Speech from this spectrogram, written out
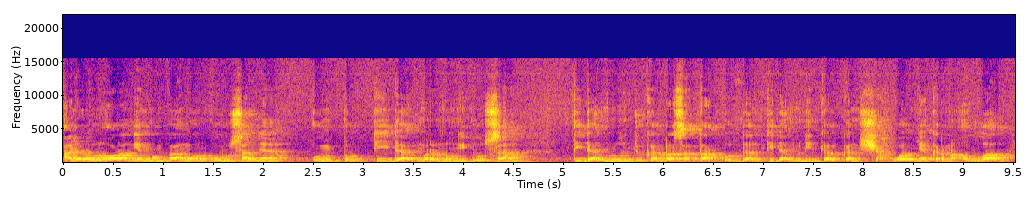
Adapun orang yang membangun urusannya untuk tidak merenungi dosa, tidak menunjukkan rasa takut dan tidak meninggalkan syahwatnya karena Allah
